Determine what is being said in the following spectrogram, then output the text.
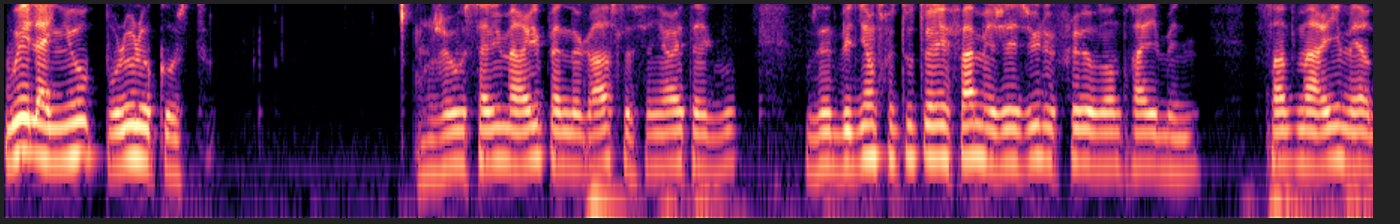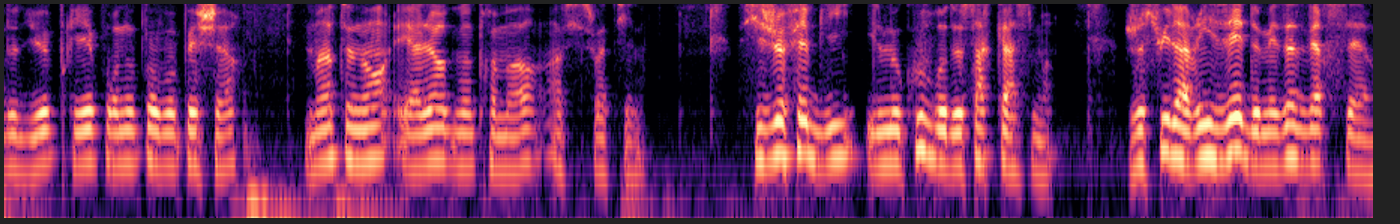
Où est l'agneau pour l'Holocauste? Je vous salue Marie, pleine de grâce, le Seigneur est avec vous. Vous êtes bénie entre toutes les femmes, et Jésus, le fruit de vos entrailles, est béni. Sainte Marie, Mère de Dieu, priez pour nous pauvres pécheurs, maintenant et à l'heure de notre mort, ainsi soit-il. Si je faiblis, il me couvre de sarcasme. Je suis la risée de mes adversaires.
